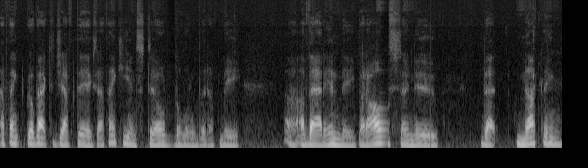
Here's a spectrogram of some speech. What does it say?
I think go back to Jeff Biggs. I think he instilled a little bit of me, uh, of that in me. But I also knew that nothing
